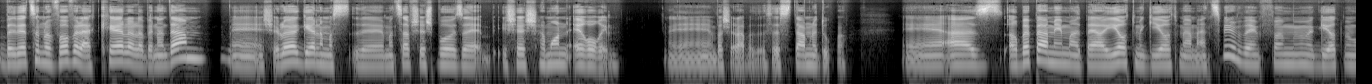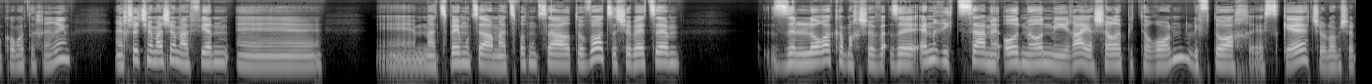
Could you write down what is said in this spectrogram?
ובעצם לבוא ולהקל על הבן אדם, אה, שלא יגיע למס, למצב שיש בו איזה, שיש המון ארורים בשלב הזה, זה סתם לדוגמה. אז הרבה פעמים הבעיות מגיעות מהמעצבים, ולפעמים מגיעות ממקומות אחרים. אני חושבת שמה שמאפיין מעצבי מוצר, מעצבות מוצר טובות, זה שבעצם זה לא רק המחשבה, זה אין ריצה מאוד מאוד מהירה ישר לפתרון, לפתוח uh, סקאץ', או לא משנה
